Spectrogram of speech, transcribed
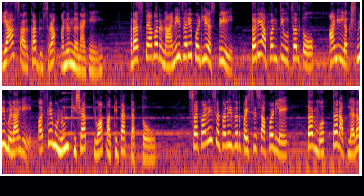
यासारखा दुसरा आनंद नाही. रस्त्यावर नाणी जरी पडली असती तरी आपण ती उचलतो आणि लक्ष्मी मिळाली असे म्हणून खिशात किंवा पाकिटात टाकतो. सकाळी सकाळी जर पैसे सापडले तर मग तर आपल्याला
